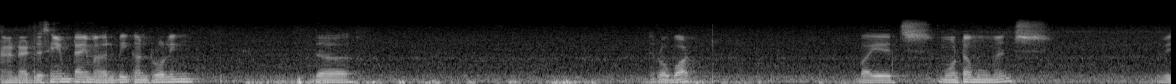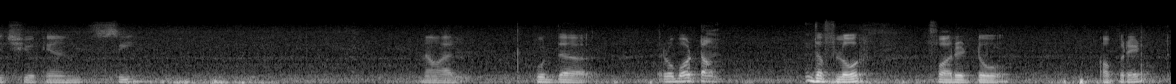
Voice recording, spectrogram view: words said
And at the same time I will be controlling the robot by its motor movements which you can see. Now I'll put the robot on the floor for it to operate.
